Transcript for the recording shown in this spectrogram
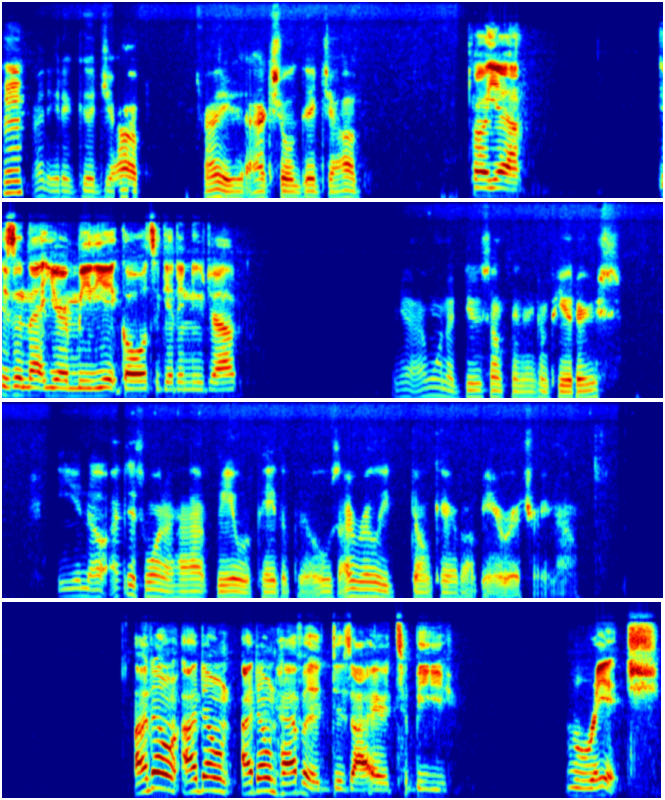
that. Hmm? I need a good job. I need an actual good job. oh yeah, isn't that your immediate goal to get a new job? Yeah, I want to do something in computers. You know, I just want to have be able to pay the bills. I really don't care about being rich right now. I don't I don't I don't have a desire to be rich,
